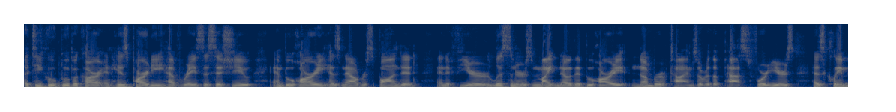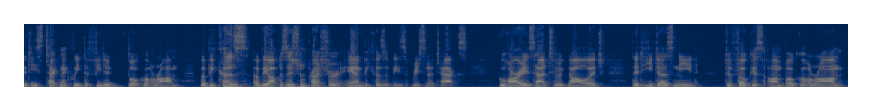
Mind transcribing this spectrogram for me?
Atiku Abubakar and his party have raised this issue, and Buhari has now responded. And if your listeners might know that Buhari, a number of times over the past four years, has claimed that he's technically defeated Boko Haram. But because of the opposition pressure and because of these recent attacks, Buhari has had to acknowledge that he does need to focus on Boko Haram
